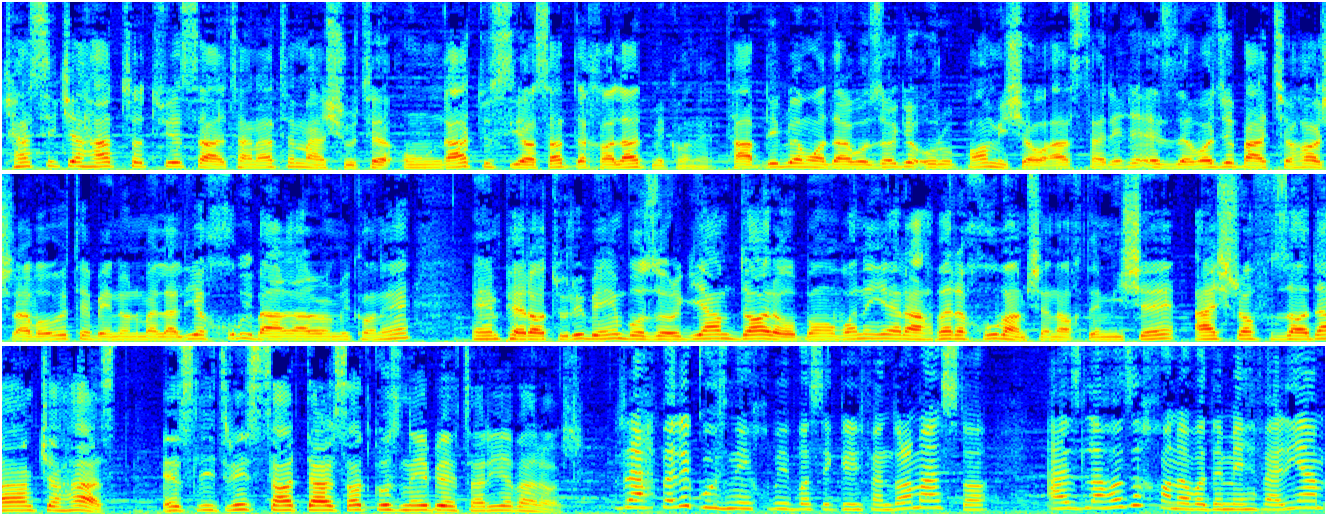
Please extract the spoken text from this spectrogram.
کسی که حتی توی سلطنت مشروطه اونقدر تو سیاست دخالت می‌کنه. تبدیل به مادر بزرگ اروپا میشه و از طریق ازدواج بچه هاش روابط بین المللی خوبی برقرار می‌کنه امپراتوری به این بزرگی هم داره و به عنوان یه رهبر خوبم شناخته میشه اشراف زاده هم که هست. اسلیترین 100 درصد گزینه بهتریه براش. رهبر گزینه خوبی واسه گریفندور هم هستا از لحاظ خانواده محوری هم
